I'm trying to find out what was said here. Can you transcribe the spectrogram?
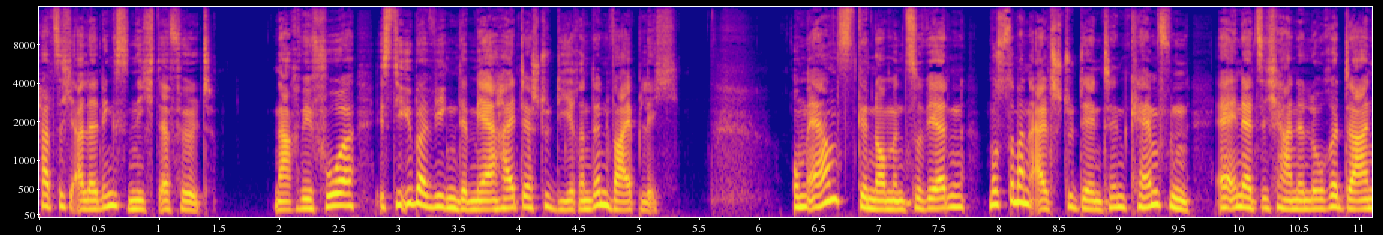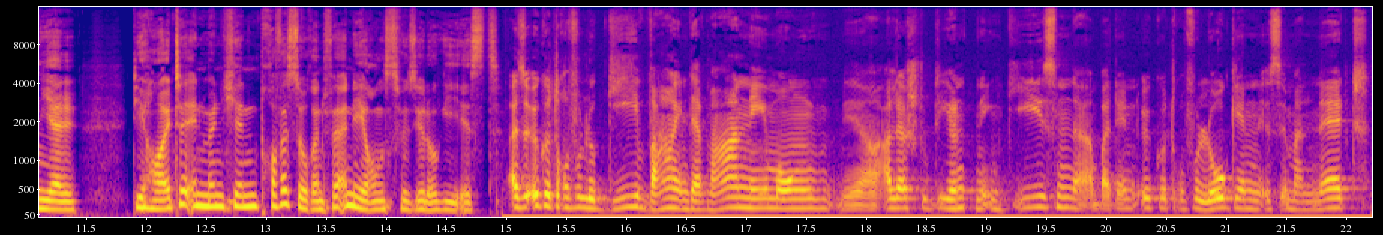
hat sich allerdings nicht erfüllt. Nach wie vor ist die überwiegende Mehrheit der Studierenden weiblich. Um ernst genommen zu werden, musste man als Studentin kämpfen, erinnert sich Hannelore Daniel die heute in München Professorin für Ernährungsphysiologie ist. Also Ökotrophologie war in der Wahrnehmung aller Studierenden in Gießen, bei den Ökotrophologinnen ist immer nett,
